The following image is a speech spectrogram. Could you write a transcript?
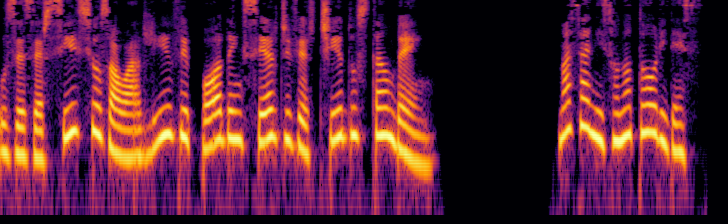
os exercícios ao ar livre podem ser divertidos também. まさにその通りです。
